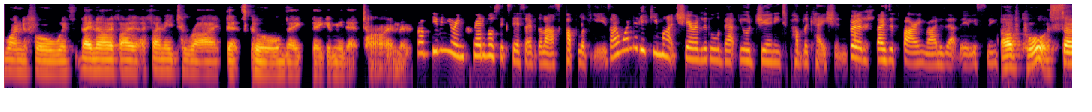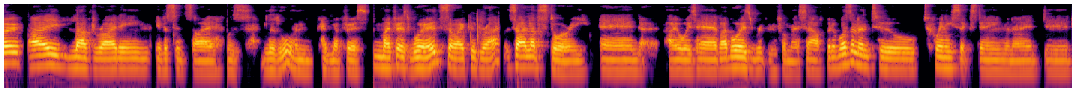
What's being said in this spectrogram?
wonderful. With they know if I if I need to write, that's cool. They they give me that time. Rob, given your incredible success over the last couple of years, I wondered if you might share a little about your journey to publication for those aspiring writers out there listening. Of course. So I loved writing ever since I was little and had my first my first words, so I could write. So I love story and I always have. I've always written for myself, but it wasn't until 2016 when I did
